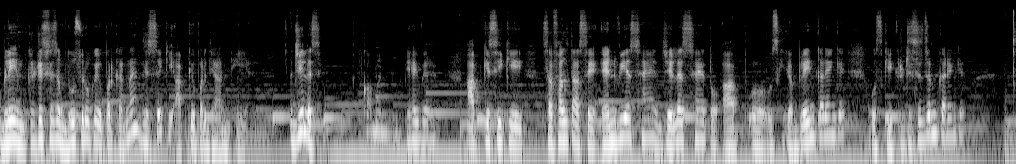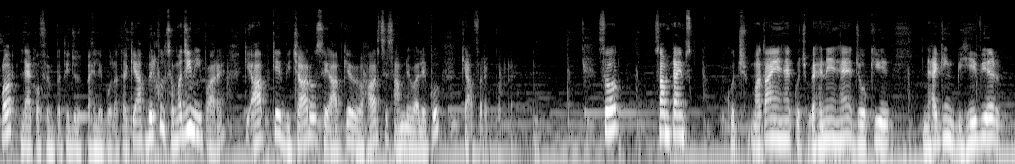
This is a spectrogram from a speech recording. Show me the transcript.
ब्लेम क्रिटिसिज्म दूसरों के ऊपर करना है जिससे कि आपके ऊपर ध्यान नहीं है। जेलसी कॉमन बिहेवियर है। आप किसी की सफलता से एनवियस हैं जेलस हैं तो आप उसकी कंप्लेन करेंगे उसकी क्रिटिसिज्म करेंगे। और लैक ऑफ़ एम्पति जो पहले बोला था कि आप बिल्कुल समझ ही नहीं पा रहे हैं कि आपके विचारों से आपके व्यवहार से सामने वाले को क्या फ़र्क पड़ रहा है। सो so, समटाइम्स कुछ माताएँ हैं कुछ बहनें हैं जो कि नैगिंग बिहेवियर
